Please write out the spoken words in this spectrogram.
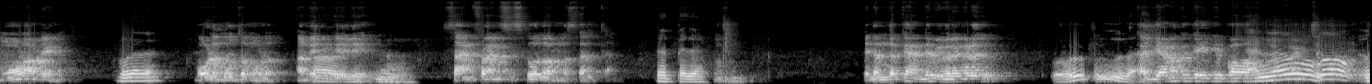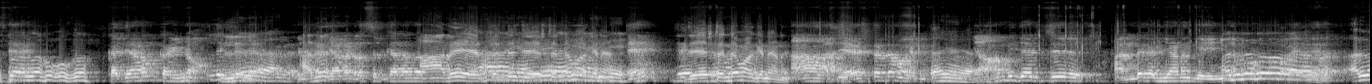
മോൾ അവിടെയാണ് അവിടെ മോൾ മൂത്ത മോൾ. അമേരിക്കയിൽ. സാൻ ഫ്രാൻസിസ്കോ എന്ന് പറഞ്ഞ സ്ഥലത്താണ്. പിന്നെ എന്തൊക്കെ എന്റെ വിവരങ്ങൾ? കല്യാണമൊക്കെ കഴിഞ്ഞപ്പോ കല്യാണം കഴിഞ്ഞോ? കല്യാണ ഡ്രസ് എടുക്കാനാ ആ അത് ഏട്ടന്റെ ജ്യേഷ്ഠന്റെ മകനാ. ഏ? ജ്യേഷ്ഠന്റെ മകനാണ്. ആ ജ്യേഷ്ഠന്റെ മകൻ. ഞാൻ വിചാരിച്ച് എന്റെ കല്യാണം കഴിഞ്ഞു അല്ല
